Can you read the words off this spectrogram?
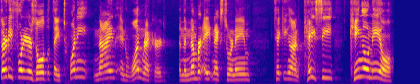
34 years old with a 29 and 1 record and the number 8 next to her name, taking on Casey King O'Neill,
